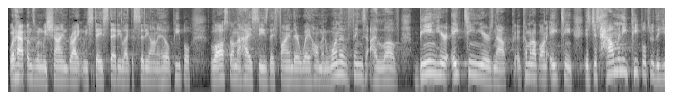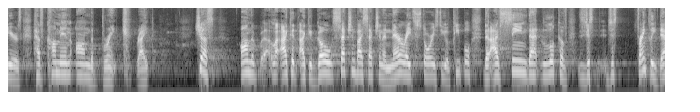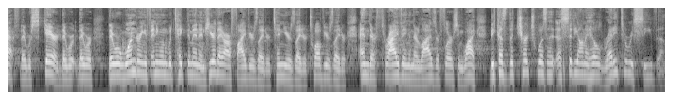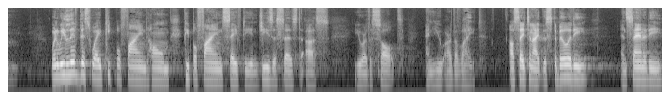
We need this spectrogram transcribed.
What happens when we shine bright and we stay steady like a city on a hill? People lost on the high seas, they find their way home. And one of the things I love being here 18 years now, coming up on 18, is just how many people through the years have come in on the brink, right? Just on the uh, I could I could go section by section and narrate stories to you of people that I've seen that look of just just frankly deaf. they were scared. They were, they, were, they were wondering if anyone would take them in. And here they are five years later 10 years later 12 years later and they're thriving and their lives are flourishing. Why? Because the church was a, a city on a hill ready to receive them. When we live this way people find home people find safety. And jesus says to us you are the salt and you are the light. I'll say tonight the stability and sanity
